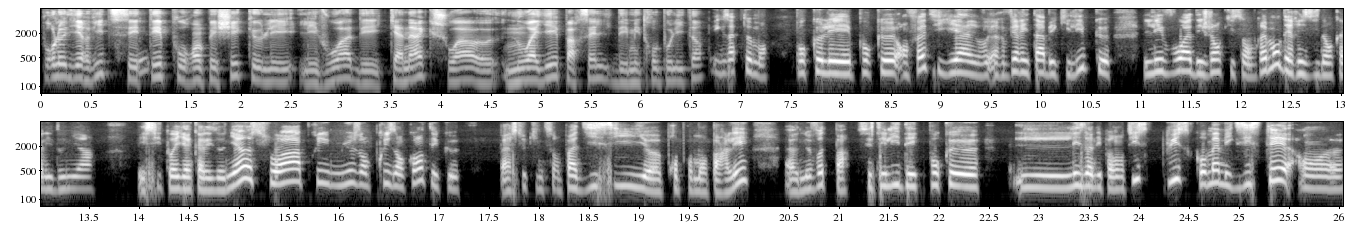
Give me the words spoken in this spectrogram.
Pour le dire vite, c'était pour empêcher que les, les voix des Kanaks soient euh, noyées par celles des métropolitains Exactement pour que les pour que en fait il y ait un, véritable équilibre que les voix des gens qui sont vraiment des résidents calédoniens et citoyens calédoniens soient pris mieux en prise en compte et que bah, ceux qui ne sont pas d'ici euh, proprement parlé euh, ne votent pas. C'était l'idée pour que les indépendantistes puissent quand même exister en,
